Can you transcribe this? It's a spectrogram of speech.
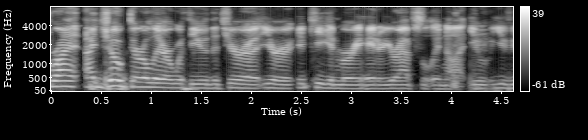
Bryant, I joked earlier with you that you're a you're a Keegan Murray hater. You're absolutely not. You you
